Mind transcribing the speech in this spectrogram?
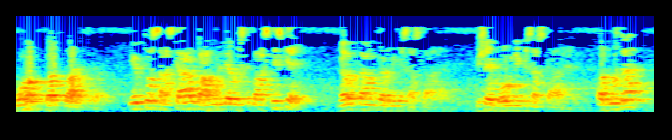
मोह एक तो संस्कार बाहुल्य उसके पास किसके? गलत काम करने के संस्कार है। विषय भोगने के संस्कार है। और दूसरा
